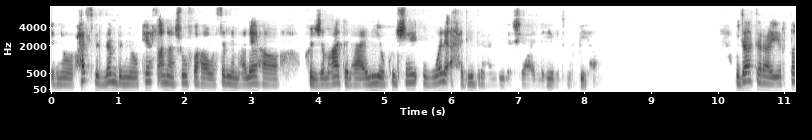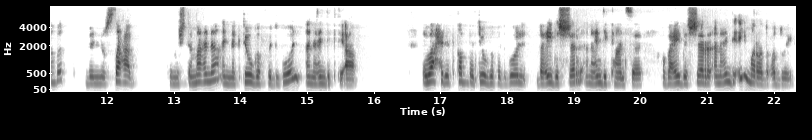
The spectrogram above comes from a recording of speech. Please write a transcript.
إنه حس بالذنب إنه كيف أنا أشوفها وأسلم عليها في الجمعات العائلية وكل شيء ولا أحد يدري عن دي الأشياء اللي هي بتمر فيها وده ترى يرتبط بأنه صعب في مجتمعنا إنك توقف وتقول أنا عندي اكتئاب. الواحد يتقبل توقف وتقول بعيد الشر أنا عندي cancer وبعيد الشر أنا عندي أي مرض عضوي.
